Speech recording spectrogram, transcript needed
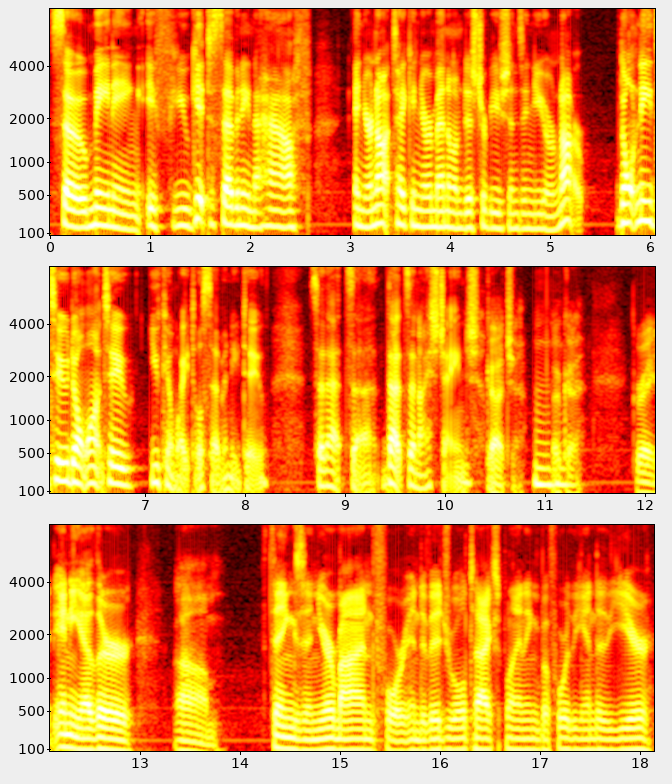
So meaning if you get to 70 and a half and you're not taking your minimum distributions and you're not don't need to, don't want to, you can wait till 72. So that's a that's a nice change. Gotcha. Mm-hmm. Okay, great. Any other um, things in your mind for individual tax planning before the end of the year?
